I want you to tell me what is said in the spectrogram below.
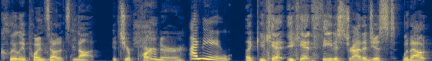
clearly points out it's not. It's your partner. I mean, Like you can't you can't feed a strategist without.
